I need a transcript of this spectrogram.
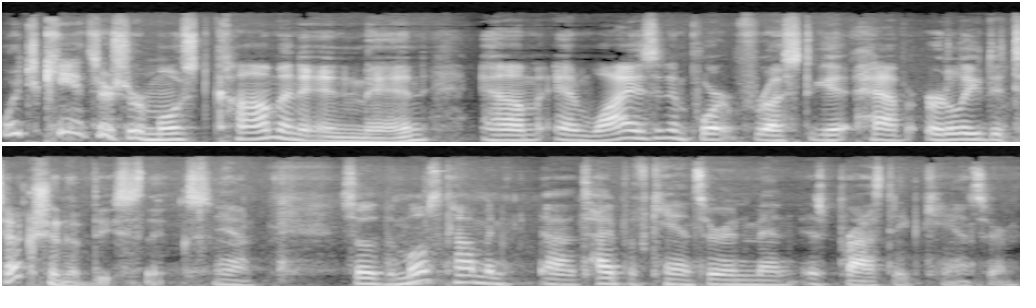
Which cancers are most common in men, um, and why is it important for us to get have early detection of these things? Yeah. So the most common uh, type of cancer in men is prostate cancer.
